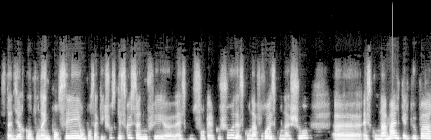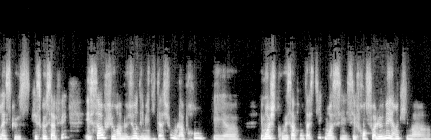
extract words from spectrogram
C'est-à-dire quand on a une pensée, on pense à quelque chose, qu'est-ce que ça nous fait euh, Est-ce qu'on sent quelque chose Est-ce qu'on a froid Est-ce qu'on a chaud euh, Est-ce qu'on a mal quelque part Est-ce que qu'est-ce que ça fait? Et ça, au fur et à mesure des méditations, on l'apprend. Et, euh, et moi, j'ai trouvé ça fantastique. Moi, c'est François Lemay hein, qui m'a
